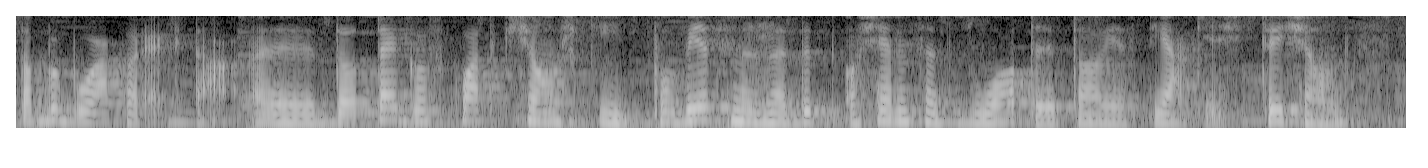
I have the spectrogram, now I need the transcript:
To by była korekta. E, do tego skład książki, powiedzmy, że 800 zł to jest jakieś 1000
